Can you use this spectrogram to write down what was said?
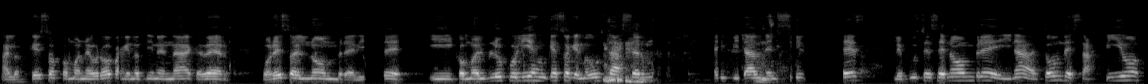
a los quesos como en Europa que no tienen nada que ver. Por eso el nombre, ¿viste? Y como el Blue Coulis es un queso que me gusta hacer mucho, inspirado en el le puse ese nombre y nada, es todo un desafío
